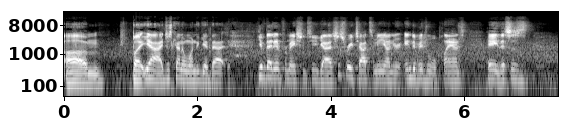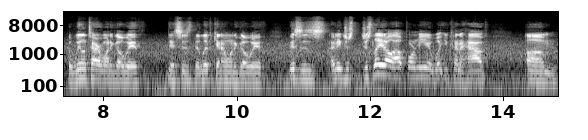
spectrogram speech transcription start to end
Um, but yeah, I just kind of wanted to get that, give that information to you guys. Just reach out to me on your individual plans. Hey, this is the wheel and tire I want to go with. This is the lift kit I want to go with. This is, I mean, just just lay it all out for me and what you kind of have um,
